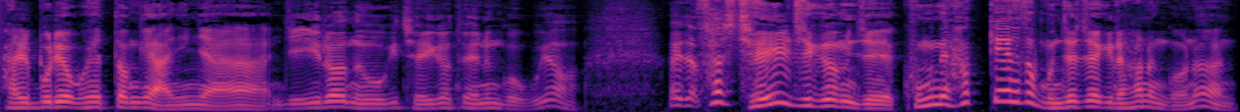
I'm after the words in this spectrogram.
밟으려고 했던 게 아니냐. 이제 이런 의혹이 제기가 되는 거고요. 그러니까 사실 제일 지금 이제 국내 학계에서 문제 제기를 하는 거는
